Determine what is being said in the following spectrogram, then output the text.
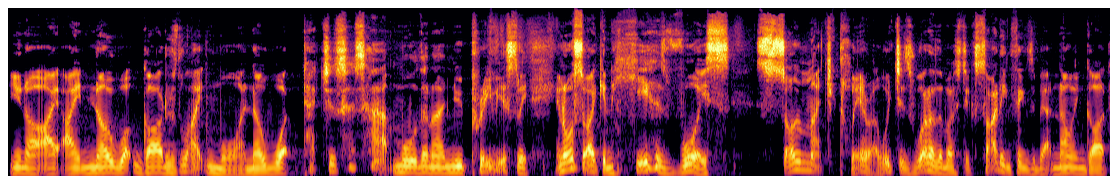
You know, I, I know what God is like more. I know what touches his heart more than I knew previously. And also I can hear his voice so much clearer, which is one of the most exciting things about knowing God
